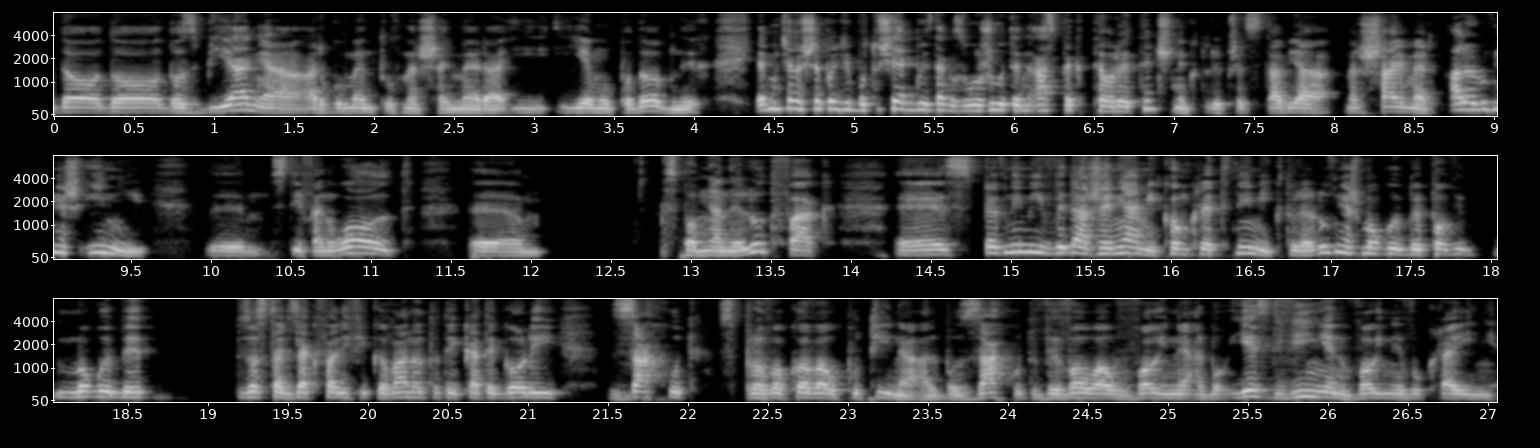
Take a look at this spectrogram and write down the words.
do, do, do zbijania argumentów Mersheimera i, i jemu podobnych, ja bym chciał jeszcze powiedzieć, bo tu się jakby tak złożył ten aspekt teoretyczny, który przedstawia Mersheimer, ale również inni, Stephen Walt, wspomniany Ludwak, e, z pewnymi wydarzeniami konkretnymi, które również mogłyby, mogłyby zostać zakwalifikowane do tej kategorii Zachód sprowokował Putina, albo Zachód wywołał wojnę, albo jest winien wojny w Ukrainie.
